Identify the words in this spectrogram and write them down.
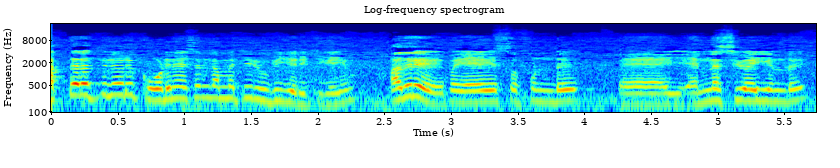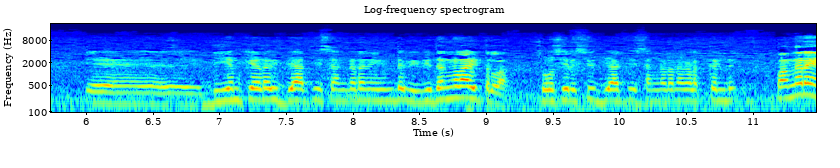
അത്തരത്തിലൊരു കോർഡിനേഷൻ കമ്മിറ്റി രൂപീകരിക്കുകയും അതിൽ ഇപ്പൊ എ എസ് എഫ് ഉണ്ട് എൻ എസ് യു ഐ ഉണ്ട് ഡി എം കെയുടെ വിദ്യാർത്ഥി സംഘടനയുണ്ട് വിവിധങ്ങളായിട്ടുള്ള സോഷ്യലിസ്റ്റ് വിദ്യാർത്ഥി സംഘടനകളൊക്കെ ഉണ്ട്. അപ്പൊ അങ്ങനെ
